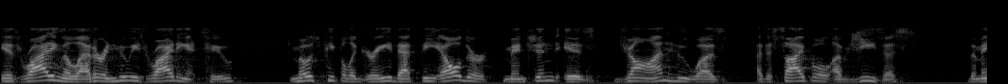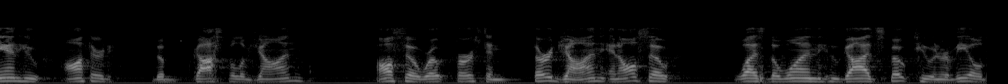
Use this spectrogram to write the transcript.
is writing the letter and who he's writing it to. Most people agree that the elder mentioned is John, who was a disciple of Jesus, the man who authored the Gospel of John, also wrote 1st and 3rd John, and also was the one who God spoke to and revealed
